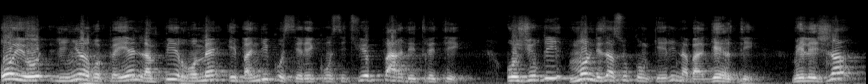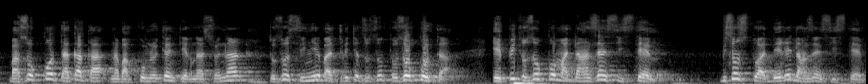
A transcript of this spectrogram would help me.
Oyo l'union européenne l'empire romain ebandi se reconstituer par des traités. Aujourd'hui monde eza sous conquéri na baguerre te mais les gens bazokota kaka na bacommunauté internationale tozosigner batraité tozokota et puis tozokóma dans un système. Biso so toadhéré dans un système.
